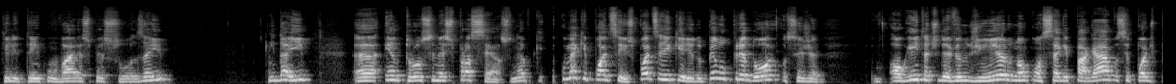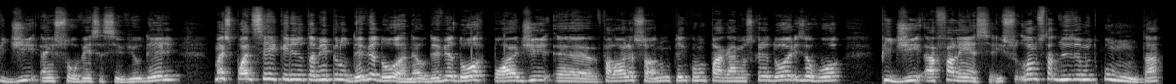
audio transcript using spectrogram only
que ele tem com várias pessoas aí. E daí uh, entrou-se nesse processo. Né? Porque, como é que pode ser isso? Pode ser requerido pelo credor, ou seja, alguém está te devendo dinheiro, não consegue pagar, você pode pedir a insolvência civil dele, mas pode ser requerido também pelo devedor. Né? O devedor pode é, falar, olha só, não tem como pagar meus credores, eu vou pedir a falência. Isso lá nos Estados Unidos é muito comum, tá?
